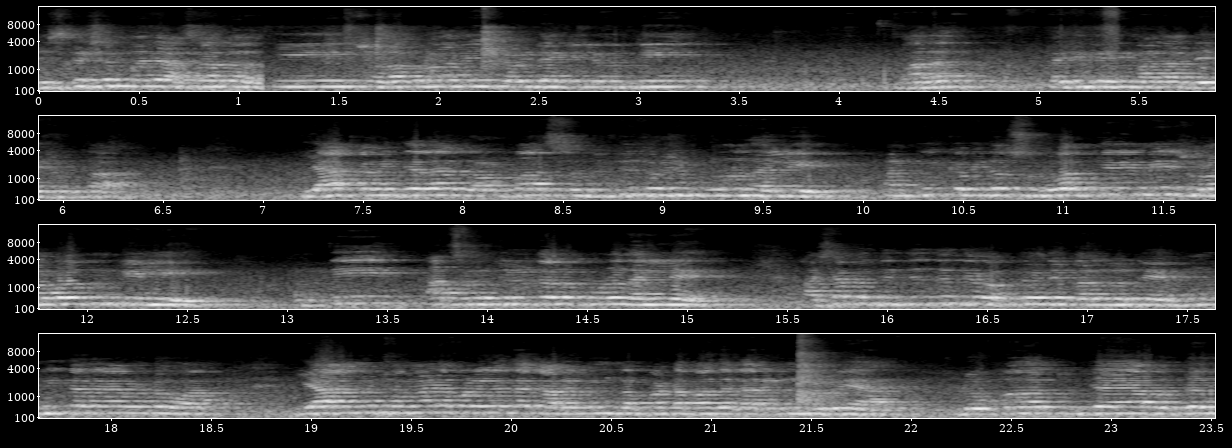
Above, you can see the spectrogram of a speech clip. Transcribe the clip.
डिस्कशनमध्ये असं आलं की सोलापूरला मी कविता केली होती. भारत कधी कधी माझा देश होता. या कवितेला जवळपास सदतीस वर्ष पूर्ण झाली. आणि ती कविता सुरुवात केली मी सोलापुरातून केली. आणि ती आज सदतीस वर्ष पूर्ण झालेली आहे. अशा पद्धतीचे ते वक्तव्य करत होते. मग मी काय म्हणतो या अनुषंगाने आपण एखादा कार्यक्रम गप्पाटपाचा कार्यक्रम करूया. लोक तुमच्या याबद्दल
